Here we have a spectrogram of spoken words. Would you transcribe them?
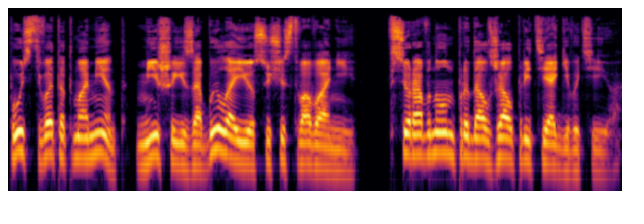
Пусть в этот момент Миша и забыл о ее существовании, все равно он продолжал притягивать ее.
